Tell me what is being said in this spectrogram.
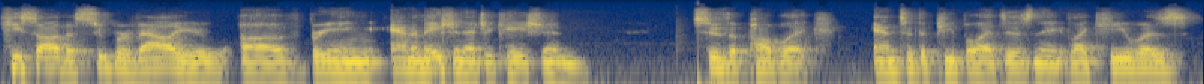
he saw the super value of bringing animation education to the public and to the people at Disney. Like he was,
